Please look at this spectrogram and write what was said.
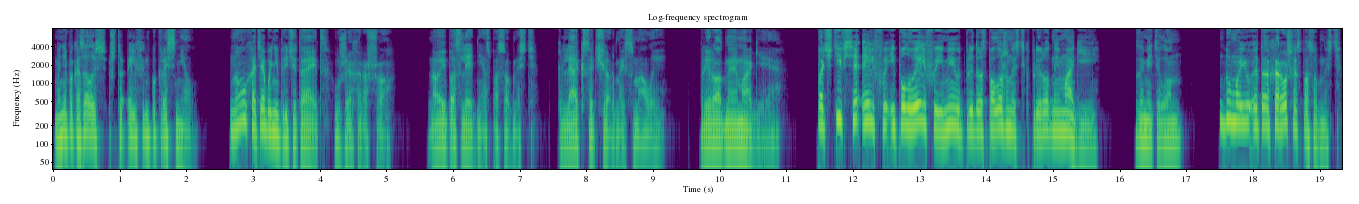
Мне показалось, что Эльфин покраснел. Ну, хотя бы не причитает, уже хорошо. Но и последняя способность — клякса черной смолы. Природная магия. «Почти все эльфы и полуэльфы имеют предрасположенность к природной магии», — заметил он. «Думаю, это хорошая способность».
